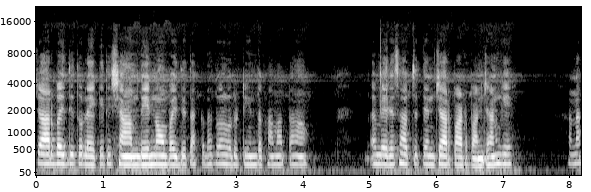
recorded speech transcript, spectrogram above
4 ਵਜੇ ਤੋਂ ਲੈ ਕੇ ਤੇ ਸ਼ਾਮ ਦੇ 9 ਵਜੇ ਤੱਕ ਦਾ ਤੁਹਾਨੂੰ ਰੁਟੀਨ ਦਿਖਾਵਾਂ ਤਾਂ ਮੇਰੇ ਹਿਸਾਬ 'ਚ ਤਿੰਨ ਚਾਰ ਪਾਰਟ ਬਣ ਜਾਣਗੇ, ਹਨਾ?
